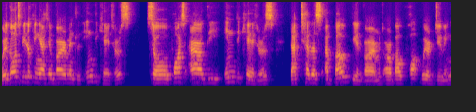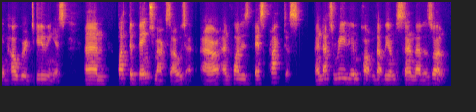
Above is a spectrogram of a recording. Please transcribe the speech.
We're going to be looking at environmental indicators. So what are the indicators that tell us about the environment or about what we're doing and how we're doing it, um, what the benchmarks out are, and what is best practice. And that's really important that we understand that as well.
